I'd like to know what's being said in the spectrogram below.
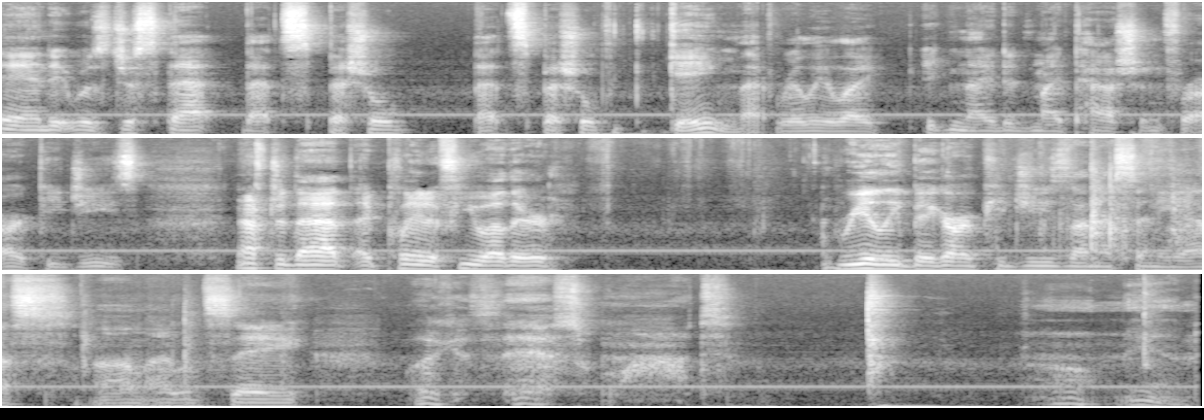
and it was just that that special that special game that really like ignited my passion for RPGs. And after that, I played a few other really big RPGs on SNES. Um, I would say, look at this. What? Oh man,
